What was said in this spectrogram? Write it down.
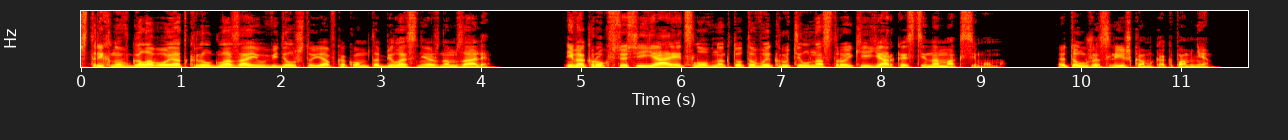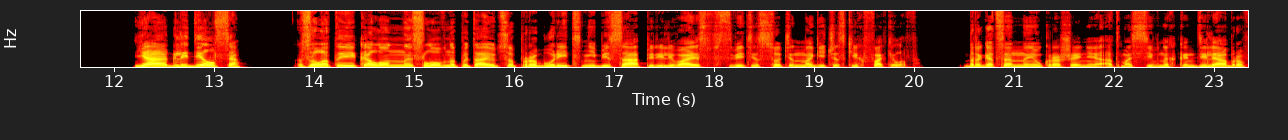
Встряхнув головой, открыл глаза и увидел, что я в каком-то белоснежном зале. И вокруг все сияет, словно кто-то выкрутил настройки яркости на максимум. Это уже слишком, как по мне. Я огляделся. Золотые колонны словно пытаются пробурить небеса, переливаясь в свете сотен магических факелов. Драгоценные украшения от массивных канделябров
